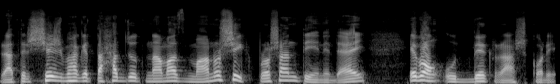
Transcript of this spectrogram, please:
রাতের শেষ ভাগে তাহাজ্জুত নামাজ মানসিক প্রশান্তি এনে দেয় এবং উদ্বেগ হ্রাস করে।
